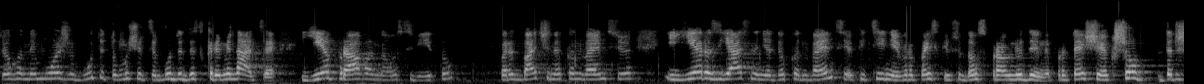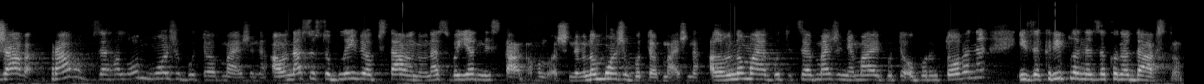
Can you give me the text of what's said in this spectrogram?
цього не може бути, тому що це буде дискримінація. Є право на освіту. Передбачене конвенцією, і є роз'яснення до конвенції офіційної Європейської судов з прав людини про те, що якщо держава право взагалом може бути обмежене, а у нас особливі обставини, у нас воєнний стан оголошений, воно може бути обмежене, але воно має бути це обмеження, має бути обґрунтоване і закріплене законодавством.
